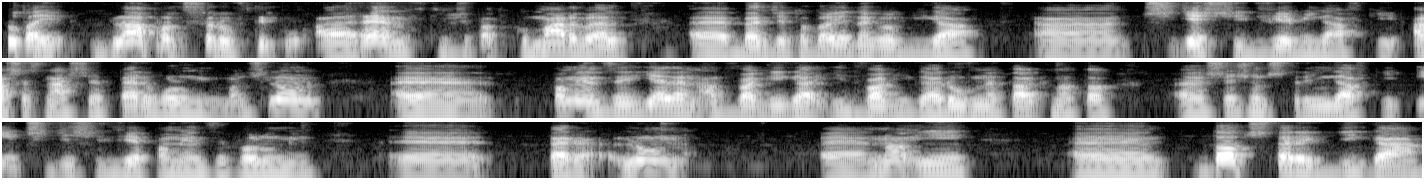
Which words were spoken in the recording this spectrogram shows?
Tutaj dla procesorów typu ARM, w tym przypadku Marvel, będzie to do 1 GB 32 migawki a 16 per volumin bądź LUN. Pomiędzy 1 a 2 GB i 2 GB równe, tak, no to 64 migawki i 32 pomiędzy volumin per LUN. No i do 4 GB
